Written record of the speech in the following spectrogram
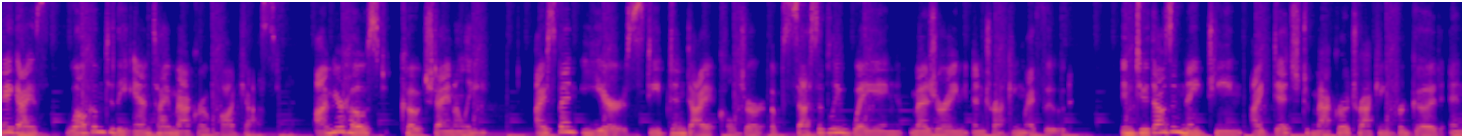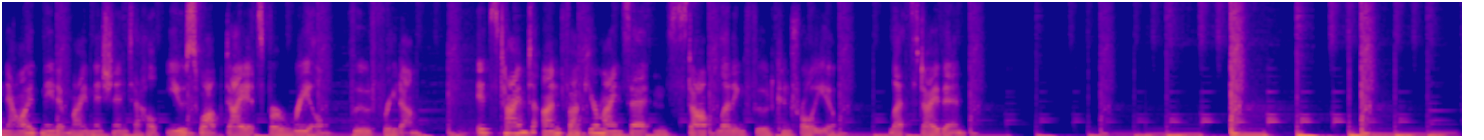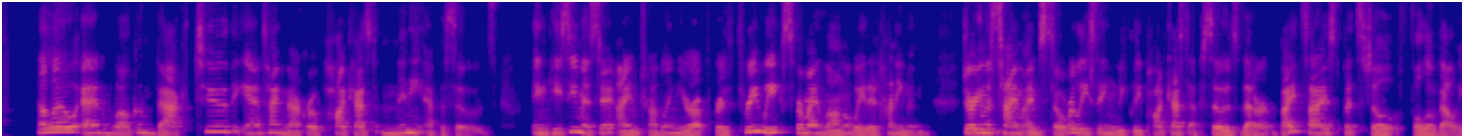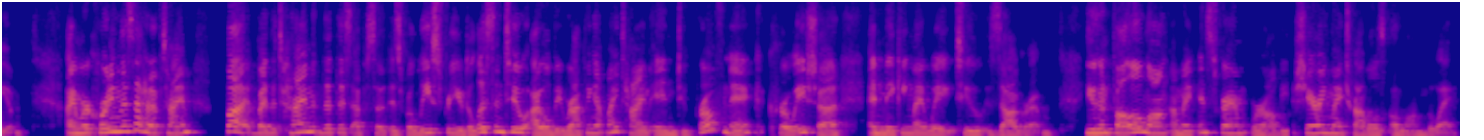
Hey guys, welcome to the Anti Macro Podcast. I'm your host, Coach Diana Leigh. I spent years steeped in diet culture, obsessively weighing, measuring, and tracking my food. In 2019, I ditched macro tracking for good, and now I've made it my mission to help you swap diets for real food freedom. It's time to unfuck your mindset and stop letting food control you. Let's dive in. Hello, and welcome back to the Anti Macro Podcast mini episodes. In case you missed it, I am traveling Europe for three weeks for my long awaited honeymoon. During this time, I'm still releasing weekly podcast episodes that are bite sized but still full of value. I'm recording this ahead of time, but by the time that this episode is released for you to listen to, I will be wrapping up my time in Dubrovnik, Croatia, and making my way to Zagreb. You can follow along on my Instagram, where I'll be sharing my travels along the way.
